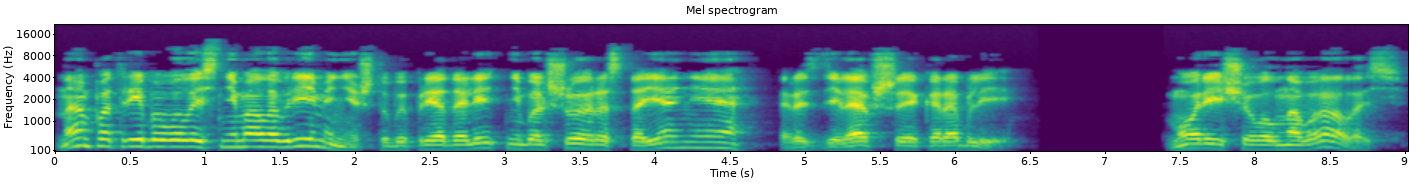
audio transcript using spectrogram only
Нам потребовалось немало времени, чтобы преодолеть небольшое расстояние, разделявшее корабли. Море еще волновалось,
